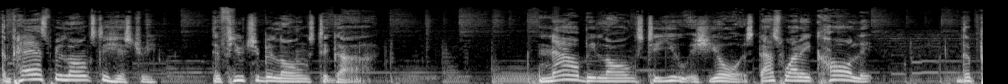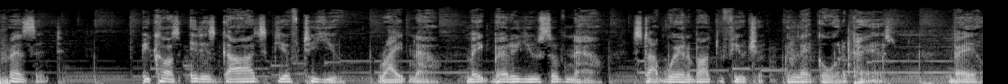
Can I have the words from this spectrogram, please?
The past belongs to history. The future belongs to God now belongs to you. It's yours. That's why they call it the present, because it is God's gift to you right now. Make better use of now. Stop worrying about the future and let go of the past. Bam.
